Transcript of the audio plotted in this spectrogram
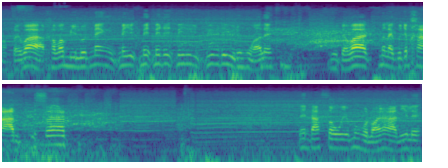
บอกเลยว่าคำว่ามีลุ้นแม่งไม่ไม่ไม่ได้ไม่ไม่ได้อยู่ในหัวเลย อยู่แต่ว่าเมื่อไหร่กูจะผ่านเล่นดักโซยังไม่หัวร้อยขนาดนี้เลย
